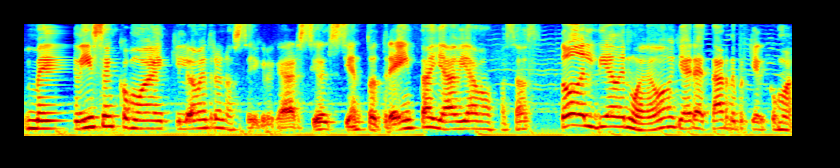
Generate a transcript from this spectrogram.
me dicen como el kilómetro, no sé, creo que haber sido el 130, ya habíamos pasado todo el día de nuevo, ya era tarde porque como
